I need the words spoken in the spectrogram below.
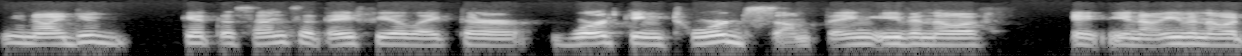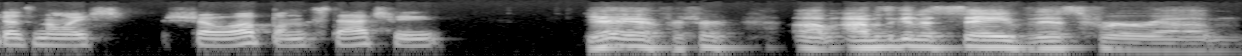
you know, I do get the sense that they feel like they're working towards something, even though if it, you know, even though it doesn't always show up on the stat sheet. Yeah, yeah, for sure. Um, I was gonna save this for um,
